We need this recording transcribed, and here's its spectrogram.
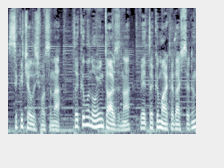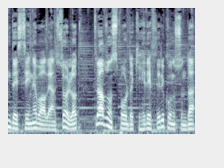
sıkı çalışmasına, takımın oyun tarzına ve takım arkadaşlarının desteğine bağlayan Sörlot, Trabzonspor'daki hedefleri konusunda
